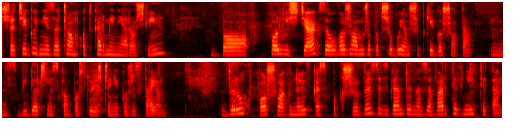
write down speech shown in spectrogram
Trzeciego dnia zaczęłam od karmienia roślin, bo po liściach zauważyłam, że potrzebują szybkiego szota. Mm, Widocznie z kompostu jeszcze nie korzystają. W ruch poszła gnojówka z pokrzywy ze względu na zawarty w niej tytan,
